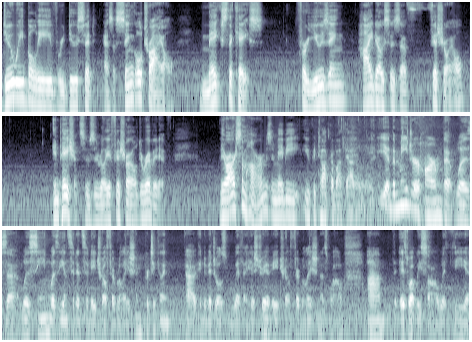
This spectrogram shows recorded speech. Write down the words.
do we believe Reduce It as a single trial makes the case for using high doses of fish oil in patients? This is really a fish oil derivative. There are some harms, and maybe you could talk about that a little. Bit. Yeah, the major harm that was uh, was seen was the incidence of atrial fibrillation, particularly in uh, individuals with a history of atrial fibrillation as well, um, is what we saw with the uh,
